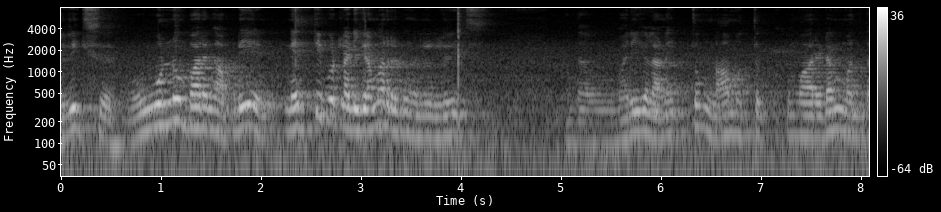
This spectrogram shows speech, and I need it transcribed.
லிரிக்ஸு ஒவ்வொன்றும் பாருங்கள் அப்படியே நெத்தி போட்டில் அடிக்கிற மாதிரி இருக்குங்க லிரிக்ஸ் அந்த வரிகள் அனைத்தும் நாமுத்துக்குமாரிடம் வந்த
